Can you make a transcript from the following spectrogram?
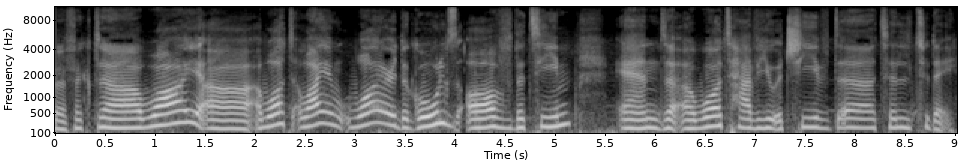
Perfect. Uh, why? Uh, what? Why? What are the goals of the team, and uh, what have you achieved uh, till today?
